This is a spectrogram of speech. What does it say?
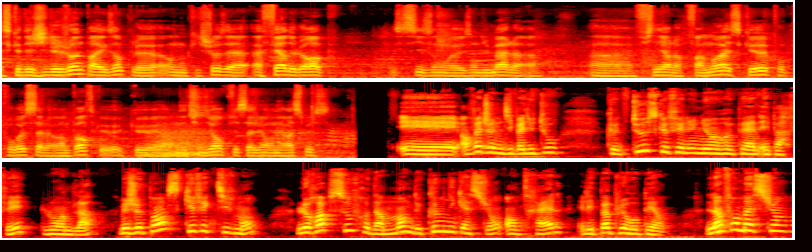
Est-ce que des gilets jaunes, par exemple, euh, ont quelque chose à, faire de l'Europe S'ils ont, euh, du mal à, finir leur fin mois, est-ce que pour eux, ça leur importe qu'un étudiant puisse aller en Erasmus? Et en fait, je ne dis pas du tout que tout ce que fait l'Union européenne est parfait, loin de là, mais je pense qu'effectivement, l'Europe souffre d'un manque de communication entre elle et les peuples européens. L'information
